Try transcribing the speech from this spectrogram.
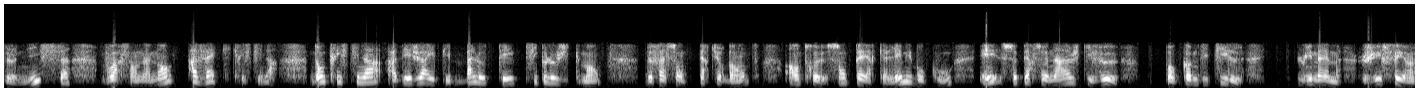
de Nice voir son amant avec Christina. Donc Christina a déjà été ballottée psychologiquement de façon perturbante entre son père qu'elle aimait beaucoup et ce personnage qui veut, comme dit-il lui-même, j'ai fait un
